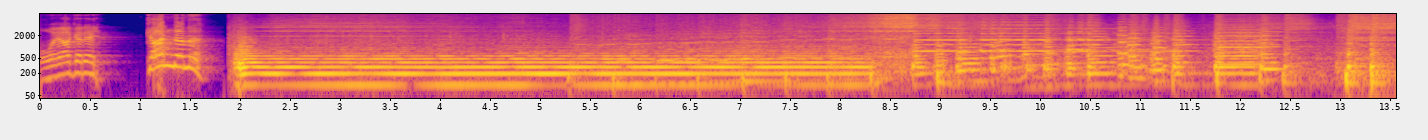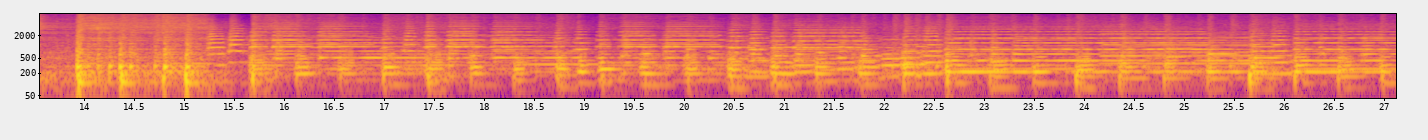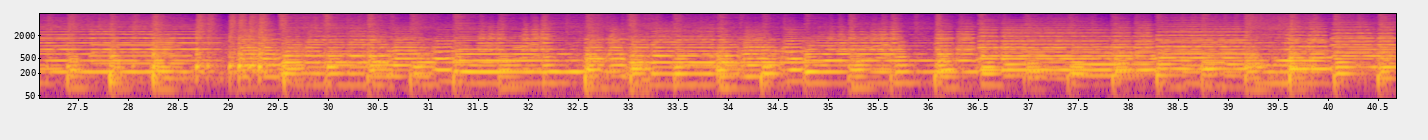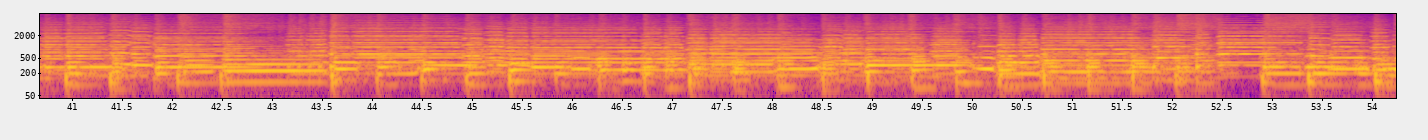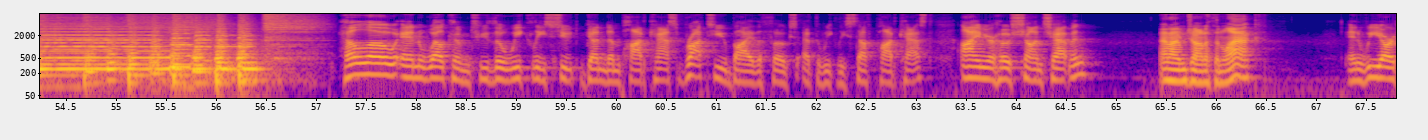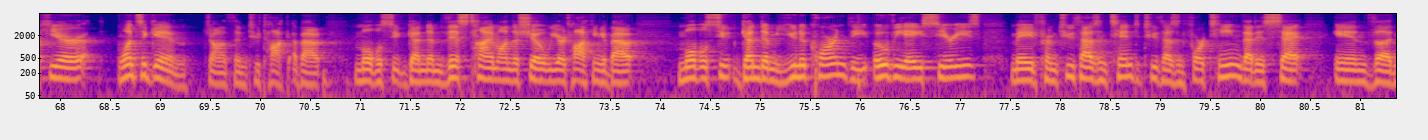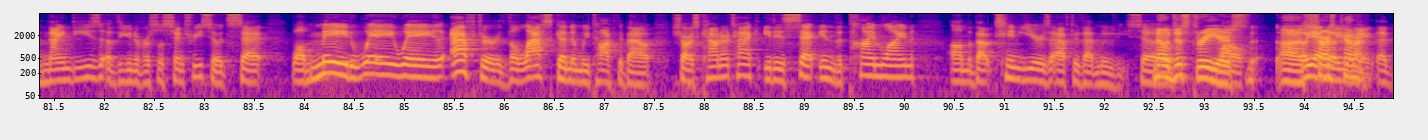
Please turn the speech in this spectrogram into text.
燃え上がれガンダム Weekly Suit Gundam podcast brought to you by the folks at the Weekly Stuff podcast. I am your host, Sean Chapman, And I'm Jonathan Lack. and we are here once again, Jonathan, to talk about Mobile Suit Gundam. This time on the show, we are talking about Mobile Suit Gundam Unicorn, the OVA series made from 2010 to 2014 that is set in the 90s of the Universal Century. So it's set, well, made way, way after the last Gundam we talked about, Char's Counterattack. It is set in the timeline um, about 10 years after that movie. So No, just three years. Well- uh, oh, yeah, Char's no, Counter- right. Uh,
